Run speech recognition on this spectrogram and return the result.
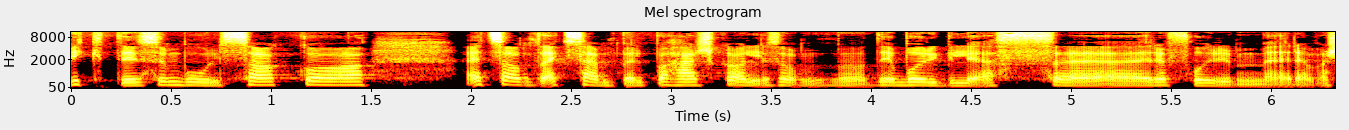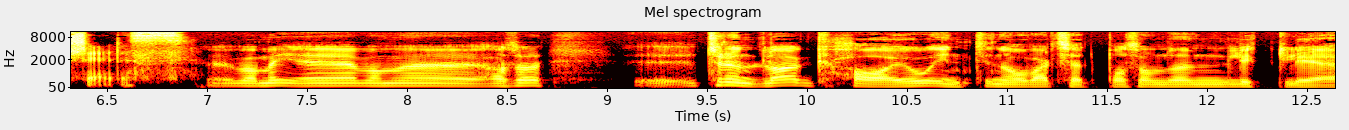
viktig symbolsak. og et sånt eksempel på her skal liksom de borgerliges reform reverseres. Hva med, hva med altså Eh, Trøndelag har jo inntil nå vært sett på som lykkelige,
